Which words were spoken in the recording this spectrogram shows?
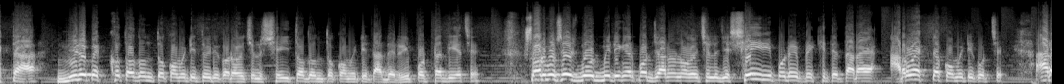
একটা নিরপেক্ষ তদন্ত কমিটি তৈরি করা হয়েছিল, সেই তদন্ত কমিটি তাদের রিপোর্টটা দিয়েছে। সর্বশেষ বোর্ড মিটিং এর পর জানানো হয়েছিল যে সেই রিপোর্টের প্রেক্ষিতে তারা আরও একটা কমিটি করছে। আর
